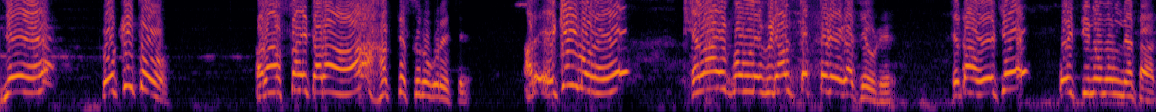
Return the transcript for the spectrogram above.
যে প্রকৃত রাস্তায় তারা হাঁটতে শুরু করেছে। আর একেই বলে, ঠেলায় পড়লে বিড়াল টপ্পরে গেছে ওঠে। সেটা হয়েছে ওই তৃণমূল নেতার।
